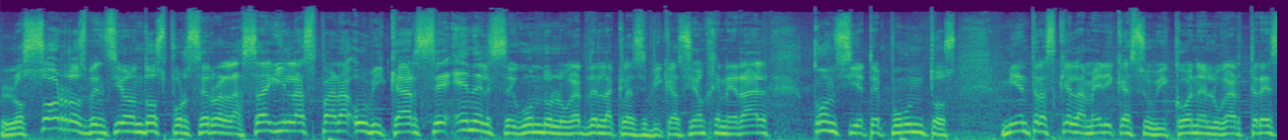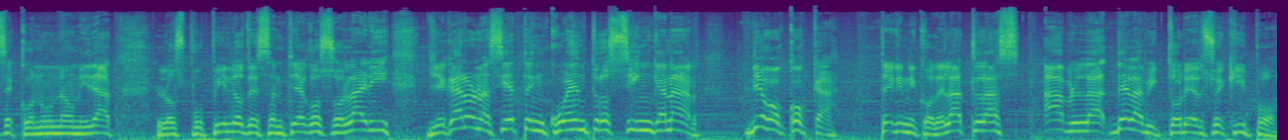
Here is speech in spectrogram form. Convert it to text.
los zorros vencieron 2 por 0 a las Águilas para ubicarse en el segundo lugar de la clasificación general con 7 puntos, mientras que el América se ubicó en el lugar 13 con una unidad. Los pupilos de Santiago Solari llegaron a 7 encuentros sin ganar. Diego Coca, técnico del Atlas, habla de la victoria de su equipo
